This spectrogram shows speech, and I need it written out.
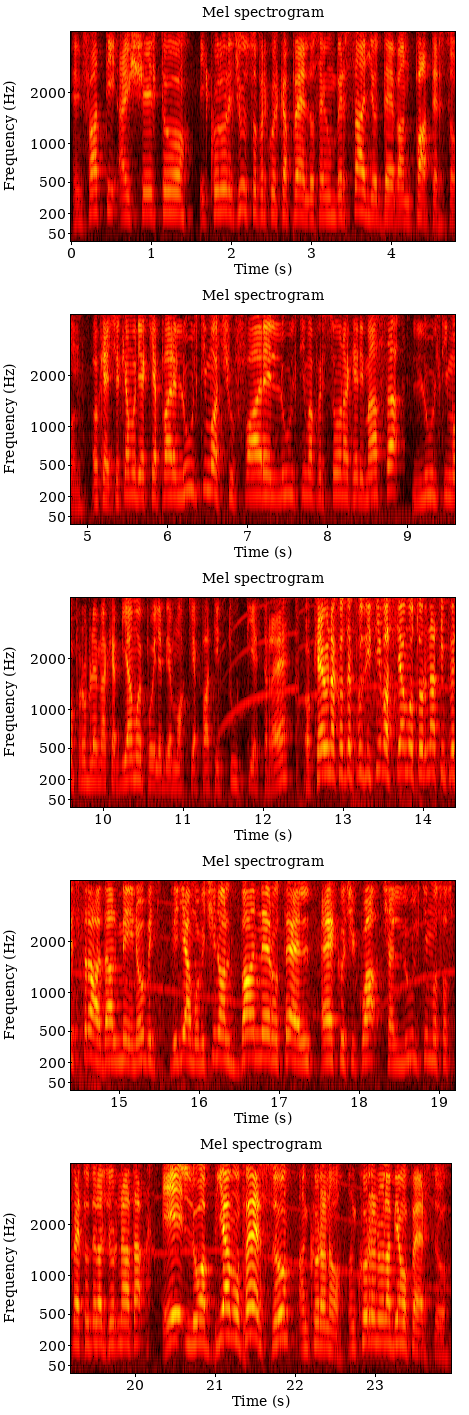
E infatti hai scelto il colore giusto per quel cappello Sei un bersaglio Devan Pat Patterson. Ok cerchiamo di acchiappare l'ultimo Acciuffare l'ultima persona che è rimasta. L'ultimo problema che abbiamo E poi li abbiamo acchiappati tutti e tre. Ok una cosa positiva Siamo tornati per strada almeno. V Vediamo vicino al Banner Hotel. Eccoci qua C'è l'ultimo sospetto della giornata. E lo abbiamo perso? Ancora no Ancora non l'abbiamo perso.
